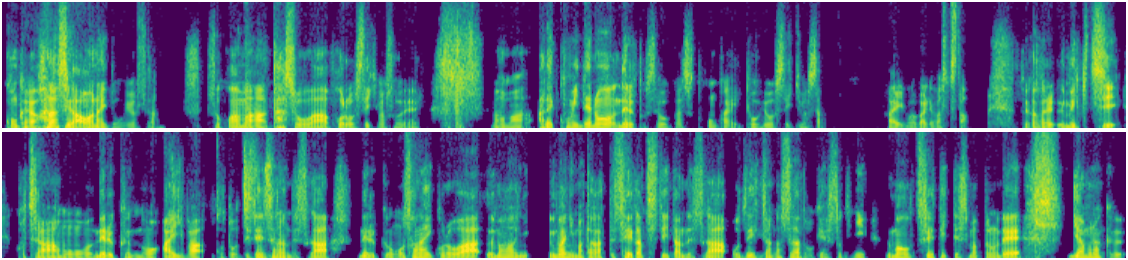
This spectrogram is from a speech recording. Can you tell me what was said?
今回は話が合わないと思いますが、そこはまあ多少はフォローしていきますので、まあまあ、あれ込みでのネルとして僕はちょっと今回投票していきました。はい、わかりました。ということで、梅吉、こちらはもう、ねるくんの相葉こと自転車なんですが、ねるくん、幼い頃は馬に馬にまたがって生活していたんですが、おじいちゃんが姿を消すときに馬を連れて行ってしまったので、やむなく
